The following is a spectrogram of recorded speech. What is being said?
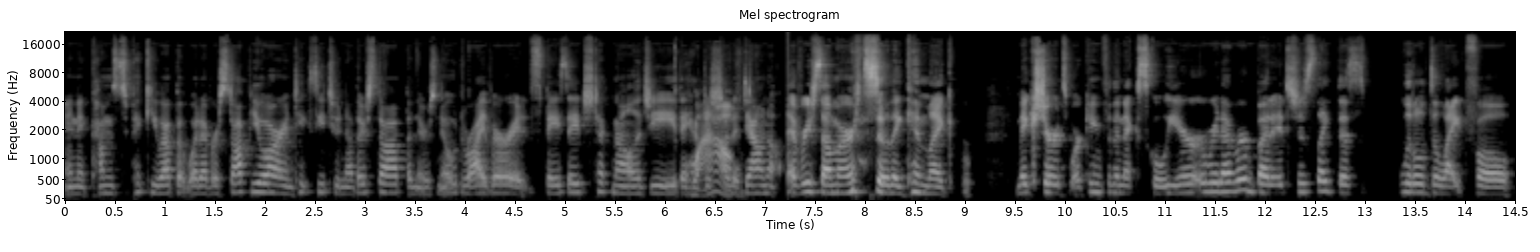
and it comes to pick you up at whatever stop you are and takes you to another stop and there's no driver it's space age technology they have wow. to shut it down every summer so they can like make sure it's working for the next school year or whatever but it's just like this little delightful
